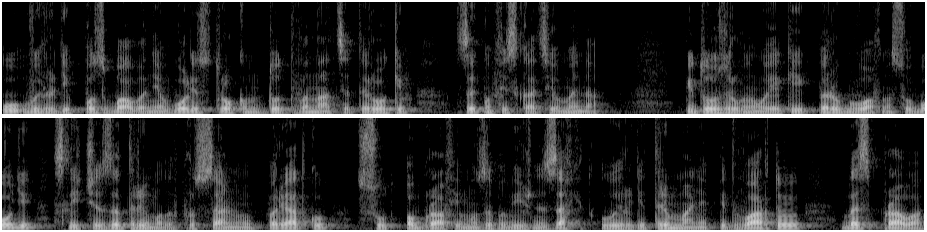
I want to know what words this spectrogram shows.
у вигляді позбавлення волі строком до 12 років за конфіскацією майна. Підозрюваного, який перебував на свободі, слідчі затримали в процесуальному порядку. Суд обрав йому запобіжний захід у вигляді тримання під вартою без права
